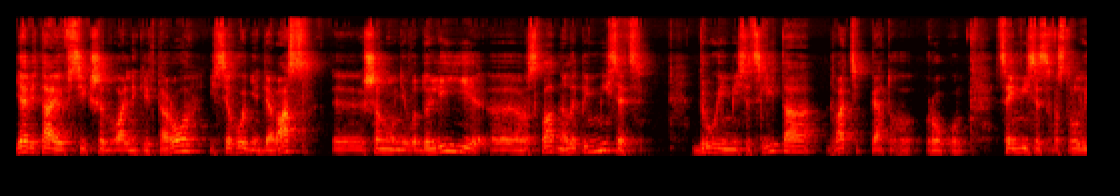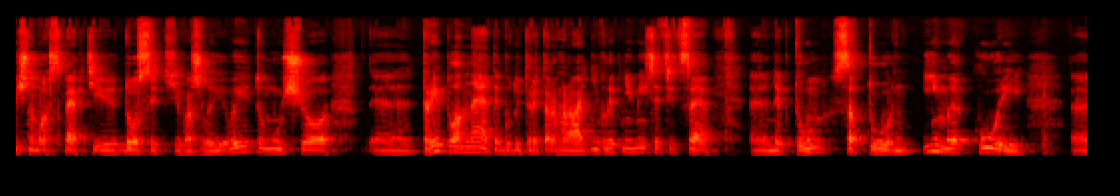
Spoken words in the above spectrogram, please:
Я вітаю всіх шанувальників Таро. І сьогодні для вас, е, шановні водолії, е, розклад на липень місяць, другий місяць літа 25-го року. Цей місяць в астрологічному аспекті досить важливий, тому що е, три планети будуть ретроградні в липні місяці: це Нептун, Сатурн і Меркурій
